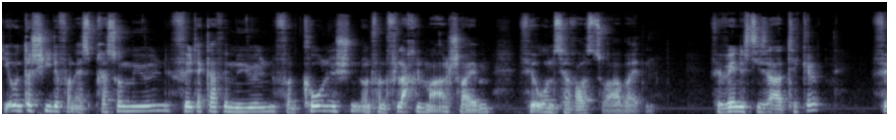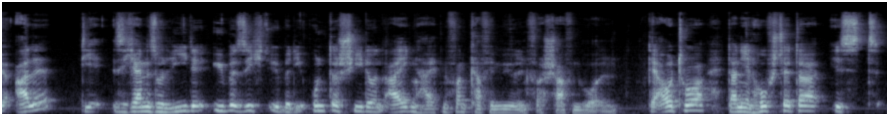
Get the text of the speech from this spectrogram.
die Unterschiede von Espressomühlen, Filterkaffeemühlen, von konischen und von flachen Mahlscheiben für uns herauszuarbeiten. Für wen ist dieser Artikel? Für alle, die sich eine solide Übersicht über die Unterschiede und Eigenheiten von Kaffeemühlen verschaffen wollen. Der Autor Daniel Hofstetter ist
